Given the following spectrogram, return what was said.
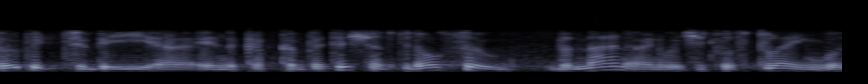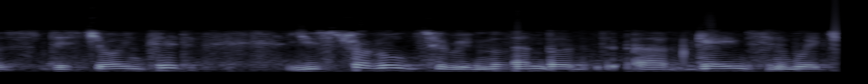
hope it to be uh, in the cup competitions, but also the manner in which it was playing was disjointed. You struggled to remember uh, games in which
